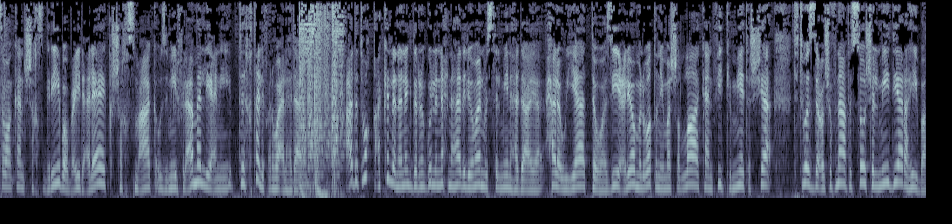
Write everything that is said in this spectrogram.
سواء كان الشخص قريب أو بعيد عليك شخص معاك أو زميل في العمل يعني بتختلف أنواع الهدايا. عاد أتوقع كلنا نقدر نقول إن إحنا هذه اليومين مستلمين هدايا حلويات توازيع. اليوم الوطني ما شاء الله كان في كمية أشياء تتوزع وشفناها في السوشيال ميديا رهيبة.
